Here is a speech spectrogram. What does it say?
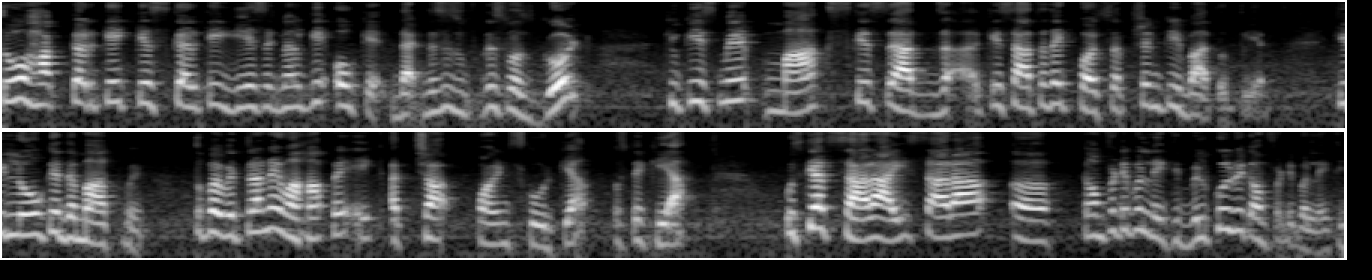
तो हक करके किस करके ये सिग्नल कि okay that this is this was good क्योंकि इसमें मार्क्स के साथ के साथ साथ एक परसेप्शन की बात होती है कि लोगों के दिमाग में। तो पवित्रा ने वहाँ पे एक अच्छा पॉइंट स्कोर किया, उसने किया। उसके बाद सारा आई, सारा कंफर्टेबल नहीं थी, बिल्कुल भी कंफर्टेबल नहीं थी,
